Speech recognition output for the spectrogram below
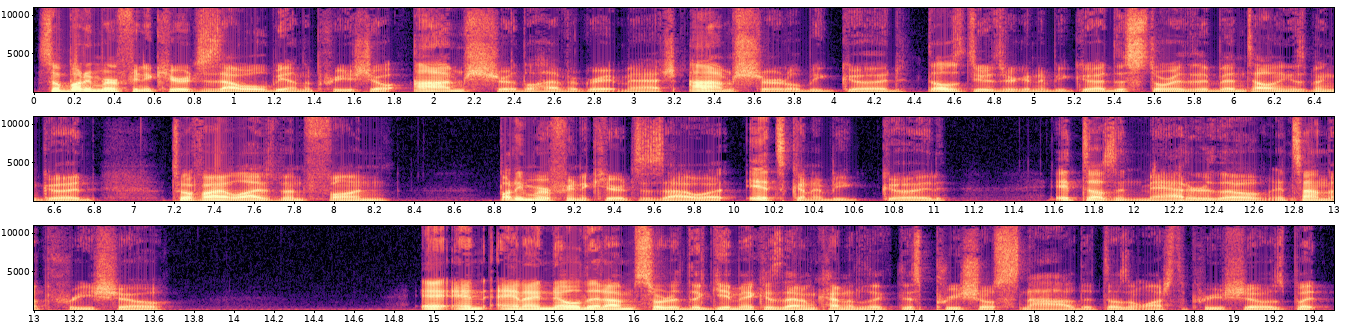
So Buddy Murphy and Akira Tozawa will be on the pre-show. I'm sure they'll have a great match. I'm sure it'll be good. Those dudes are going to be good. The story that they've been telling has been good. 205 Live's been fun. Buddy Murphy and Akira Tozawa, it's going to be good. It doesn't matter though. It's on the pre-show. And, and and I know that I'm sort of the gimmick is that I'm kind of like this pre-show snob that doesn't watch the pre-shows, but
